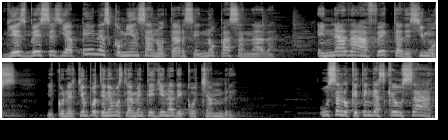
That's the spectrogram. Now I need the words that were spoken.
diez veces y apenas comienza a notarse, no pasa nada. En nada afecta, decimos, y con el tiempo tenemos la mente llena de cochambre. Usa lo que tengas que usar,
